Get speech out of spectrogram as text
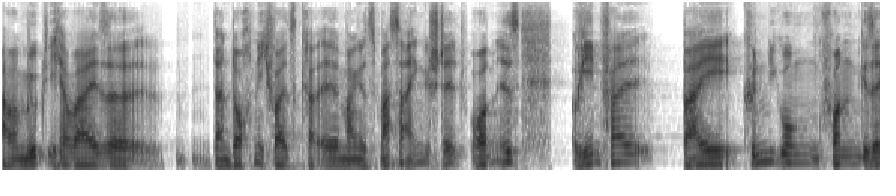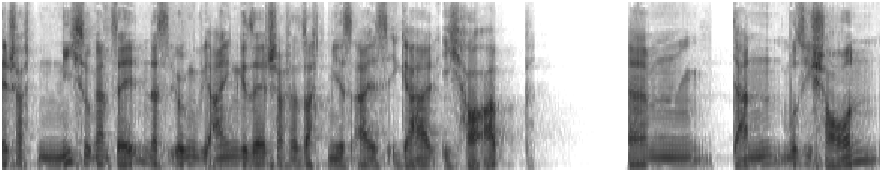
aber möglicherweise dann doch nicht, weil es äh, mangels Masse eingestellt worden ist. Auf jeden Fall bei Kündigungen von Gesellschaften nicht so ganz selten, dass irgendwie ein Gesellschafter sagt, mir ist alles egal, ich hau ab. Ähm, dann muss ich schauen,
